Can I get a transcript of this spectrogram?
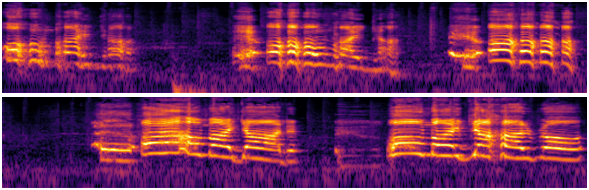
Oh my god! Oh my god! Oh! Oh my god! Oh my god, bro!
